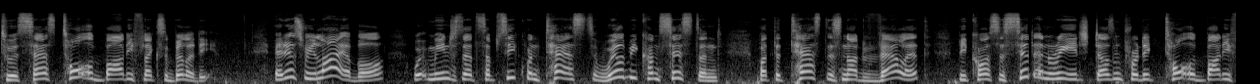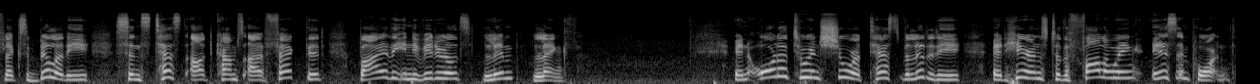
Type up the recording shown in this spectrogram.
to assess total body flexibility. It is reliable, which means that subsequent tests will be consistent, but the test is not valid because the sit and reach doesn't predict total body flexibility since test outcomes are affected by the individual's limb length. In order to ensure test validity, adherence to the following is important.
